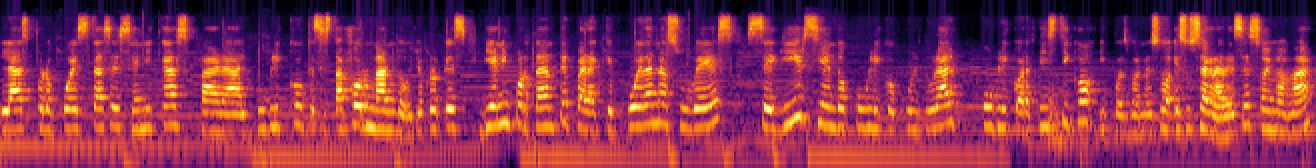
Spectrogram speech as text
las propuestas escénicas para el público que se está formando. Yo creo que es bien importante para que puedan a su vez seguir siendo público cultural, público artístico y pues bueno, eso, eso se agradece. Soy mamá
